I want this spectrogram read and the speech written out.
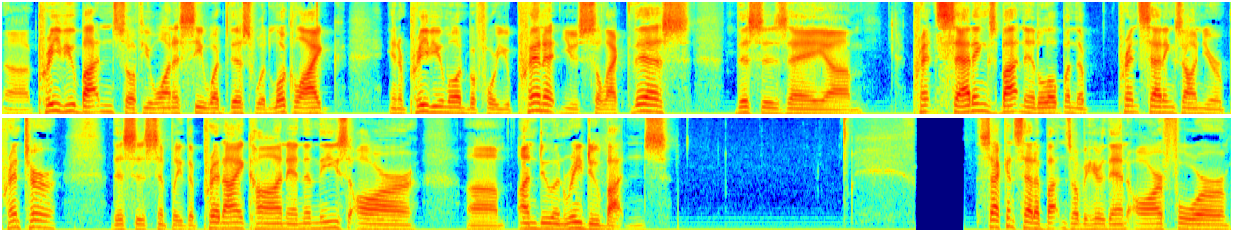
uh, preview button. So if you want to see what this would look like in a preview mode before you print it, you select this. This is a um, print settings button. It'll open the print settings on your printer. This is simply the print icon and then these are um, undo and redo buttons. Second set of buttons over here then are for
